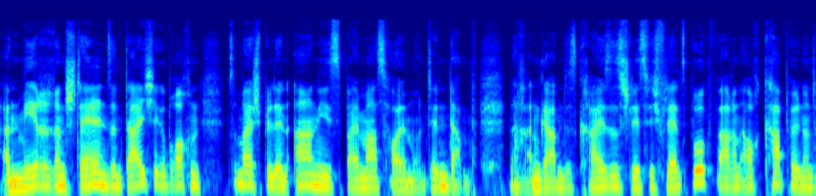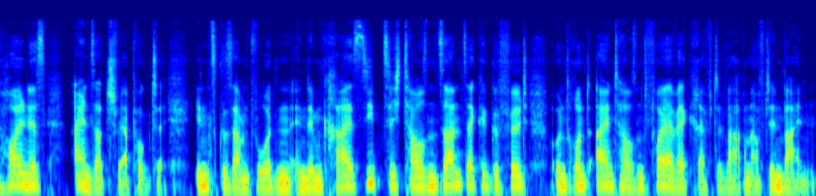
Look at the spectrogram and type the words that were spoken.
An mehreren Stellen sind Deiche gebrochen, zum Beispiel in Arnis, bei Marsholm und in Damp. Nach Angaben des Kreises Schleswig-Flensburg waren auch Kappeln und Holnis Einsatzschwerpunkte. Insgesamt wurden in dem Kreis 70.000 Sandsäcke gefüllt und rund 1.000 Feuerwehrkräfte waren auf den Beinen.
